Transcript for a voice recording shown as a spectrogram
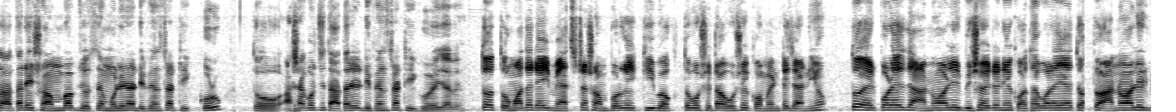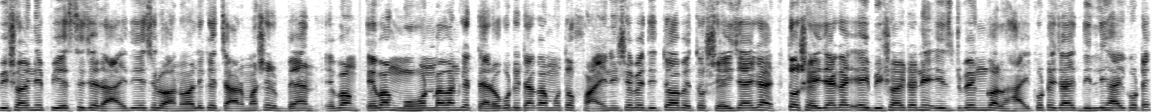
তাড়াতাড়ি সম্ভব জোসে মলিনা ডিফেন্সটা ঠিক করুক। তো আশা করছি তাড়াতাড়ি ডিফেন্সটা ঠিক হয়ে যাবে। তো তোমাদের এই ম্যাচটা সম্পর্কে কি বক্তব্য সেটা অবশ্যই কমেন্টে জানিও। তো এরপরে যে আনোয়ালির বিষয়টা নিয়ে কথা বলা যায়, তো- তো আনোয়ালির বিষয় নিয়ে পিএসসি যে রায় দিয়েছিল আনোয়ালিকে চার মাসের ব্যান এবং এবং মোহনবাগানকে তেরো কোটি টাকার মতো ফাইন হিসেবে দিতে হবে। তো সেই জায়গায়, তো সেই জায়গায় এই বিষয়টা নিয়ে ইস্ট বেঙ্গল হাইকোর্টে যায়, দিল্লি হাইকোর্টে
